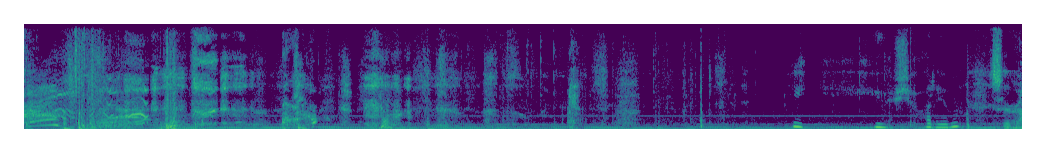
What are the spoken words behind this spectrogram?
Don't. You, you shot him. Sarah,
